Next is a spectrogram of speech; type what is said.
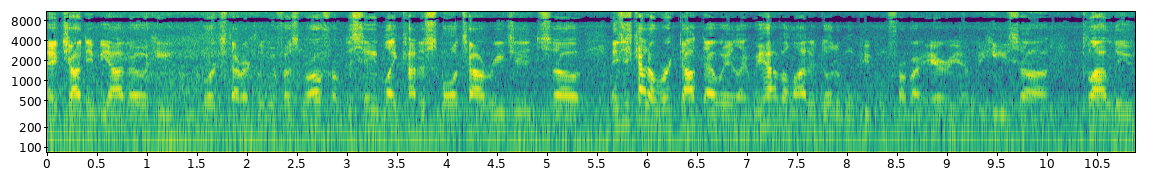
And John DiBiano, he works directly with us. We're all from the same like kind of small town region, so it just kind of worked out that way. Like we have a lot of notable people from our area, but he's uh, gladly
